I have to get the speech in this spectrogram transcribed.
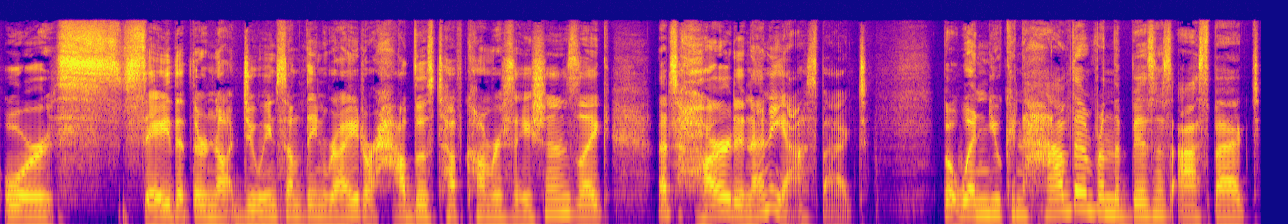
or s- say that they're not doing something right or have those tough conversations. Like, that's hard in any aspect. But when you can have them from the business aspect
